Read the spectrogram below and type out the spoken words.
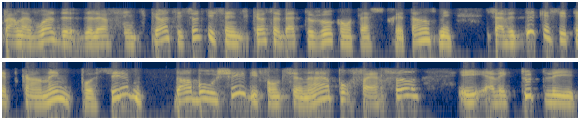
par la voix de, de leurs syndicats, c'est sûr que les syndicats se battent toujours contre la sous-traitance, mais ça veut dire que c'était quand même possible d'embaucher des fonctionnaires pour faire ça et avec toutes les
